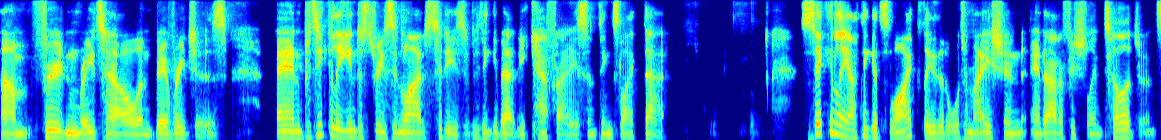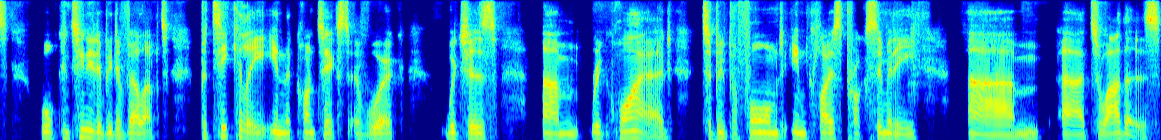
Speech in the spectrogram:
um, food and retail and beverages, and particularly industries in large cities, if you think about your cafes and things like that. Secondly, I think it's likely that automation and artificial intelligence will continue to be developed, particularly in the context of work which is um, required to be performed in close proximity um, uh, to others.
